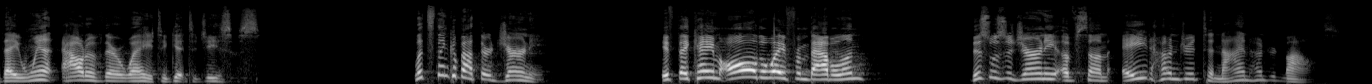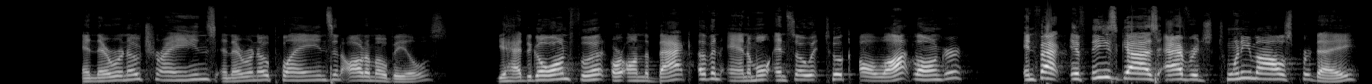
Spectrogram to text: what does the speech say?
they went out of their way to get to Jesus. Let's think about their journey. If they came all the way from Babylon, this was a journey of some 800 to 900 miles. And there were no trains, and there were no planes and automobiles. You had to go on foot or on the back of an animal, and so it took a lot longer. In fact, if these guys averaged 20 miles per day,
